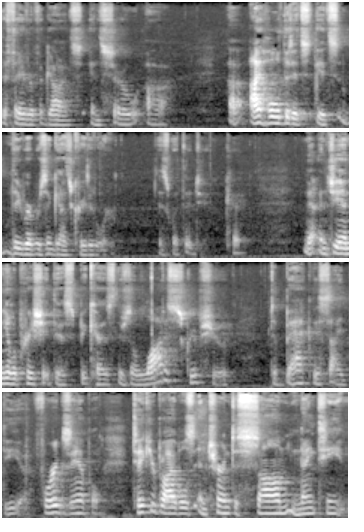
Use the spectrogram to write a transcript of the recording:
the favor of the gods. And so uh, I hold that it's, it's, they represent God's created order, is what they do. Okay. Now, and Jan, you'll appreciate this because there's a lot of scripture to back this idea. For example, take your Bibles and turn to Psalm 19.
